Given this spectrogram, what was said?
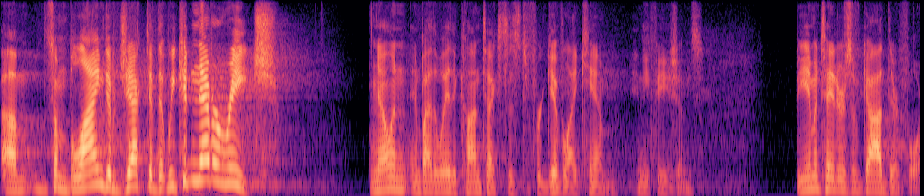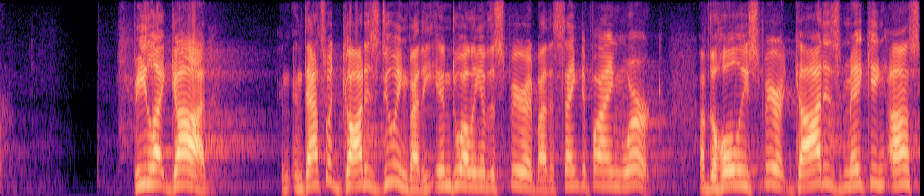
um, some blind objective that we could never reach. No, and, and by the way, the context is to forgive like him in Ephesians. Be imitators of God, therefore. Be like God. And, and that's what God is doing by the indwelling of the Spirit, by the sanctifying work of the Holy Spirit. God is making us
